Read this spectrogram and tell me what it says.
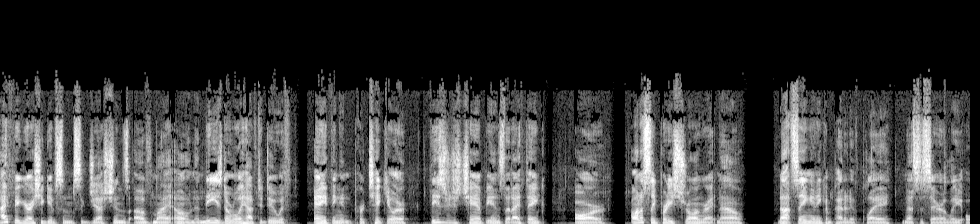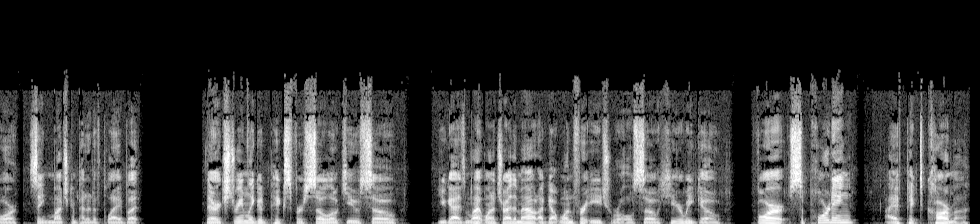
I figure I should give some suggestions of my own. And these don't really have to do with anything in particular. These are just champions that I think are honestly pretty strong right now. Not seeing any competitive play necessarily, or seeing much competitive play, but they're extremely good picks for solo queue, so you guys might want to try them out. I've got one for each role, so here we go. For supporting, I have picked Karma.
